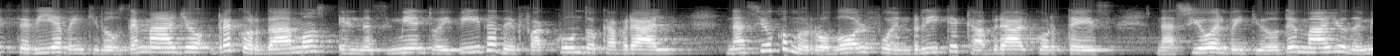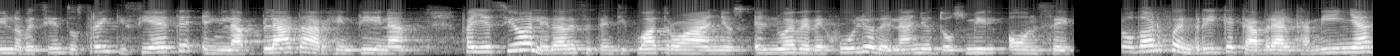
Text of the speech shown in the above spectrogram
Este día 22 de mayo recordamos el nacimiento y vida de Facundo Cabral. Nació como Rodolfo Enrique Cabral Cortés. Nació el 22 de mayo de 1937 en La Plata, Argentina. Falleció a la edad de 74 años el 9 de julio del año 2011. Rodolfo Enrique Cabral Camiñas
